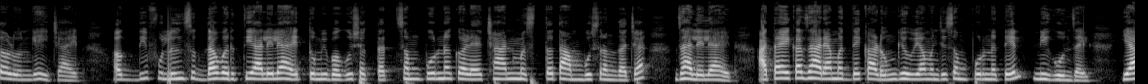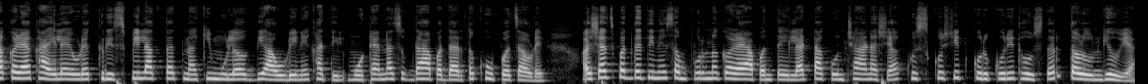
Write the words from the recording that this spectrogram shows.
तळून घ्यायच्या आहेत. अगदी फुलूनसुद्धा वरती आलेल्या आहेत. तुम्ही बघू शकतात संपूर्ण कळ्या छान मस्त तांबूस रंगाच्या झालेल्या आहेत. आता एका झाऱ्यामध्ये काढून घेऊया म्हणजे संपूर्ण तेल निघून जाईल. या कळ्या खायला एवढ्या क्रिस्पी लागतात ना की मुलं अगदी आवडीने खातील. मोठ्यांनासुद्धा हा पदार्थ खूपच आवडेल. अशाच पद्धतीने संपूर्ण कळ्या आपण तेलात टाकून छान अशा खुसखुशीत कुरकुरीत होऊस्तर तळून घेऊया.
